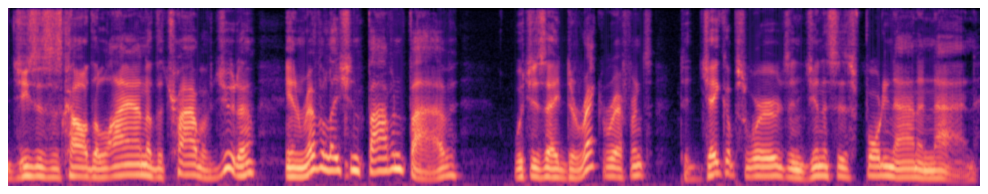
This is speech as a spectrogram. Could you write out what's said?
Jesus is called the Lion of the tribe of Judah in Revelation 5 and 5, which is a direct reference to Jacob's words in Genesis 49 and 9.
